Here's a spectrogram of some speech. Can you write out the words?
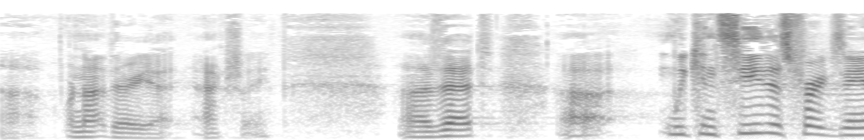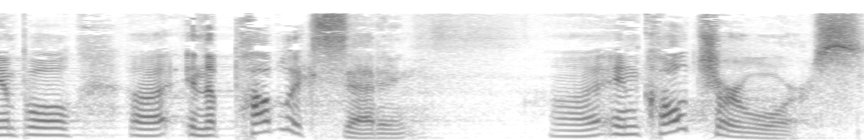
Uh, we're not there yet, actually. Uh, that uh, we can see this, for example, uh, in the public setting, in culture wars.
